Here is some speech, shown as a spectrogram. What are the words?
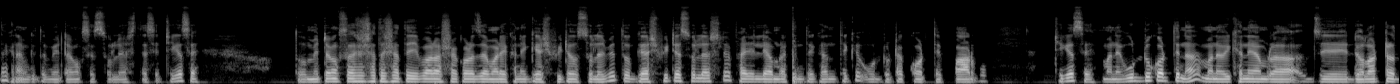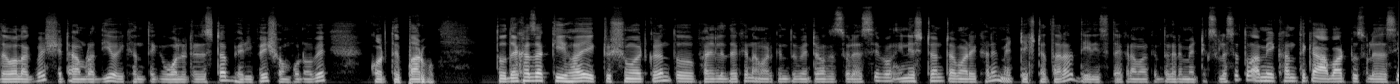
দেখেন আমি কিন্তু মেটামক্সে চলে আসতেছি, ঠিক আছে? তো মেটামাক্স আসার সাথে সাথে এবার আশা করা যায় আমার এখানে গ্যাস ফিটাও চলে আসবে। তো গ্যাস ফিটা চলে আসলে ফাইনালি আমরা কিন্তু এখান থেকে উড্ডোটা করতে পারব। ঠিক আছে? মানে উড্ডো করতে না মানে ওইখানে আমরা যে ডলারটা দেওয়া লাগবে সেটা আমরা দিয়ে ওইখান থেকে ওয়ালেট অ্যাড্রেসটা ভেরিফাই সম্পূর্ণভাবে করতে পারব। তো দেখা যাক কি হয়, একটু সময় করেন। তো ফাইনালি দেখেন আমার কিন্তু মেট্রিক্সে চলে আসছে এবং ইনস্ট্যান্ট আমার এখানে মেট্রিক্সটা তারা দিয়ে দিচ্ছে দেখেন আমার কিন্তু এখানে মেট্রিক্স চলে আসছে। তো আমি এখান থেকে আবার টু চলে যাচ্ছি।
